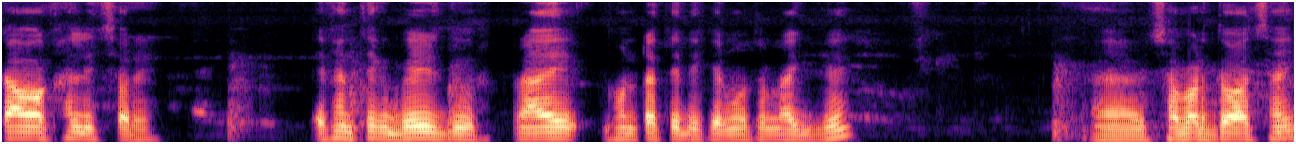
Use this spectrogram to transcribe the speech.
কাওয়াখালী চরে। এখান থেকে বেশ দূর, প্রায় ঘণ্টা তিরিকের মতো লাগবে। সবার দোয়া চাই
